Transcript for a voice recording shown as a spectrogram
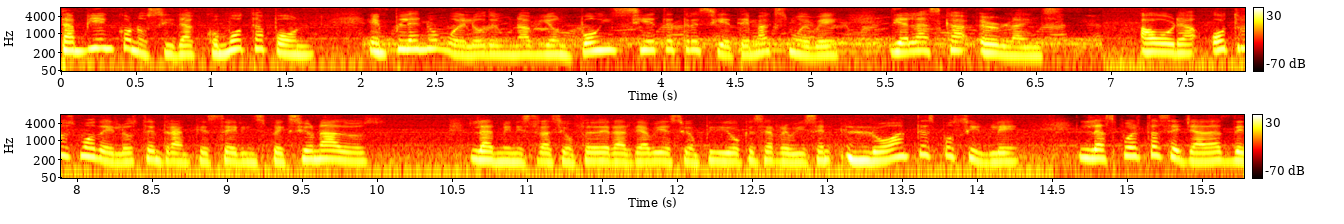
también conocida como tapón, en pleno vuelo de un avión Boeing 737 MAX 9 de Alaska Airlines. Ahora otros modelos tendrán que ser inspeccionados. La Administración Federal de Aviación pidió que se revisen lo antes posible las puertas selladas de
